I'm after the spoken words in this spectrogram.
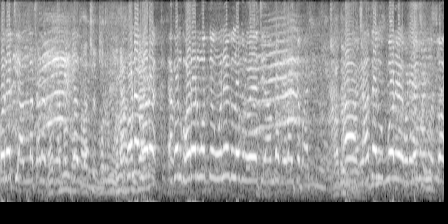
করেছি আল্লাহ ছাড়া এখন ঘরের মধ্যে অনেক লোক রয়েছে আমরা বেড়াইতে পারিনি। ছাদের উপরে। মানুষ সব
